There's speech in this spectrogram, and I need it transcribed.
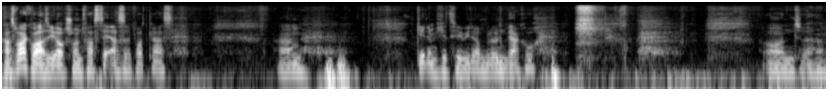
das war quasi auch schon fast der erste Podcast. Ähm, geht nämlich jetzt hier wieder am blöden Berg hoch. Und ähm,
